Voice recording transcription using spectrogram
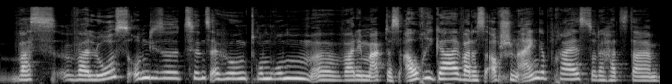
Was war los um diese Zinserhöhung drumherum? Äh, war dem Markt das auch egal? War das auch schon eingepreist oder hat es da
